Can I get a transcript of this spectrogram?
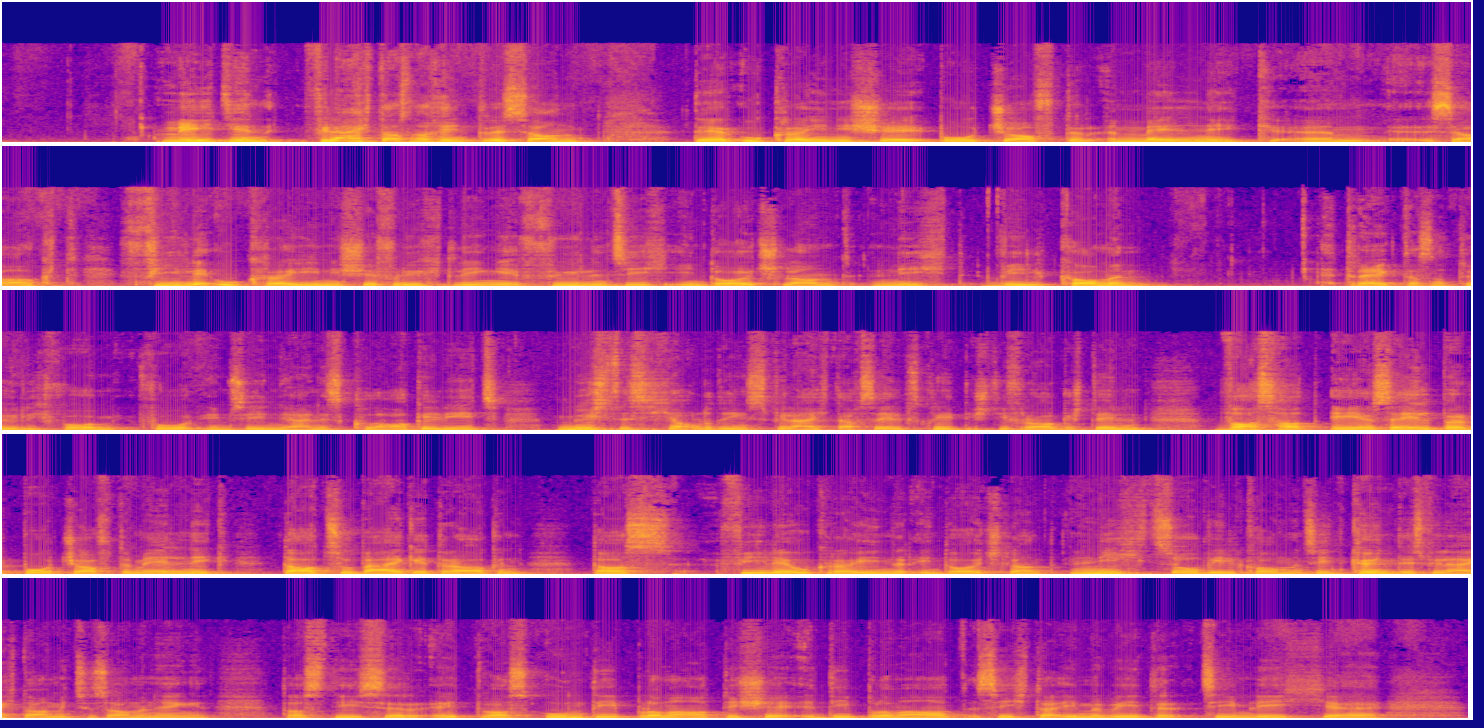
Medien? Vielleicht das noch interessant. Der ukrainische Botschafter Melnik ähm, sagt, viele ukrainische Flüchtlinge fühlen sich in Deutschland nicht willkommen. Er trägt das natürlich vor, vor, im Sinne eines Klagelieds, müsste sich allerdings vielleicht auch selbstkritisch die Frage stellen, was hat er selber, Botschafter Melnik, dazu beigetragen, dass viele Ukrainer in Deutschland nicht so willkommen sind. Könnte es vielleicht damit zusammenhängen, dass dieser etwas undiplomatische Diplomat sich da immer wieder ziemlich äh,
